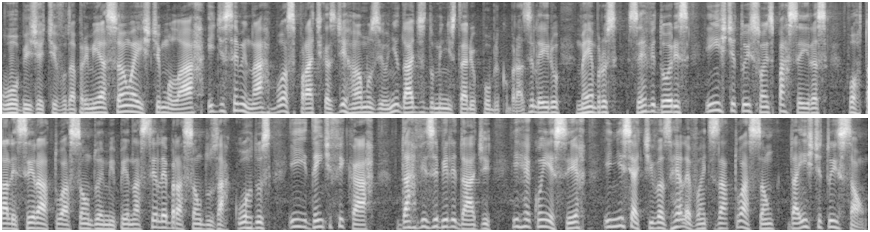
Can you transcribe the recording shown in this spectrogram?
O objetivo da premiação é estimular e disseminar boas práticas de ramos e unidades do Ministério Público Brasileiro, membros, servidores e instituições parceiras, fortalecer a atuação do MP na celebração dos acordos e identificar, dar visibilidade e reconhecer iniciativas relevantes à atuação da instituição.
